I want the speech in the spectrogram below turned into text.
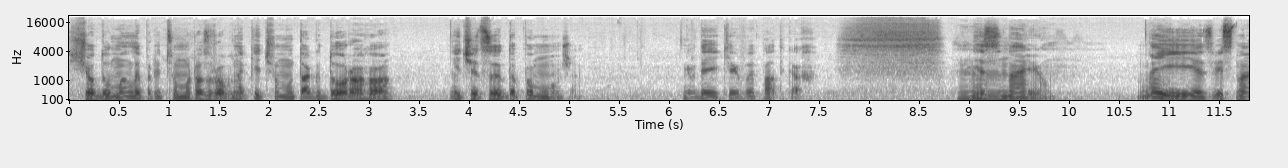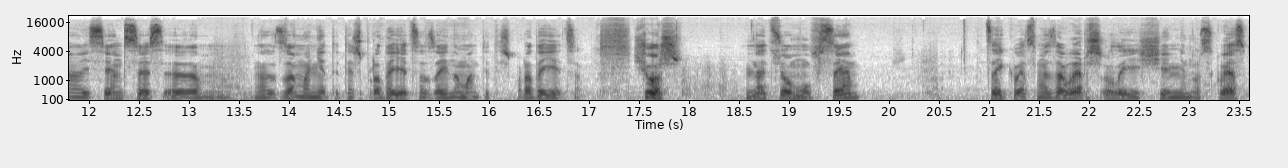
Що думали при цьому розробники, чому так дорого, і чи це допоможе в деяких випадках. Не знаю. Ну і, звісно, есенція е, за монети теж продається, за іноманти теж продається. Що ж, на цьому все. Цей квест ми завершили. І ще мінус квест.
